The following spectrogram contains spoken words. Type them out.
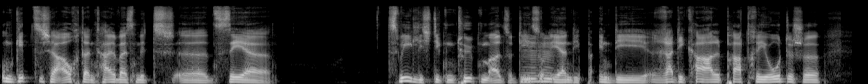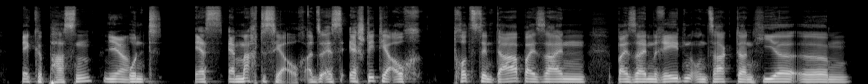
umgibt sich ja auch dann teilweise mit äh, sehr zwielichtigen Typen, also die mhm. so eher in die, in die radikal-patriotische Ecke passen. Ja. Und er, er macht es ja auch. Also er, er steht ja auch trotzdem da bei seinen, bei seinen Reden und sagt dann hier ähm,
